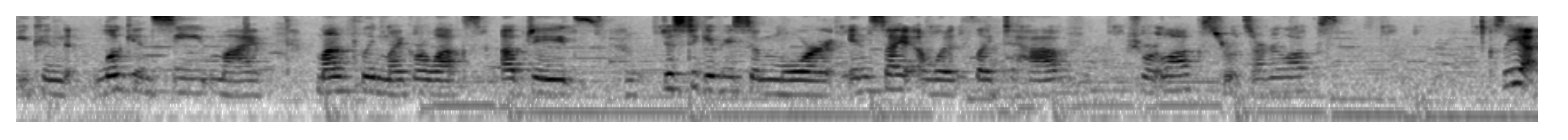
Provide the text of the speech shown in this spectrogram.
you can look and see my monthly micro locks updates just to give you some more insight on what it's like to have short locks, short starter locks. So yeah,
